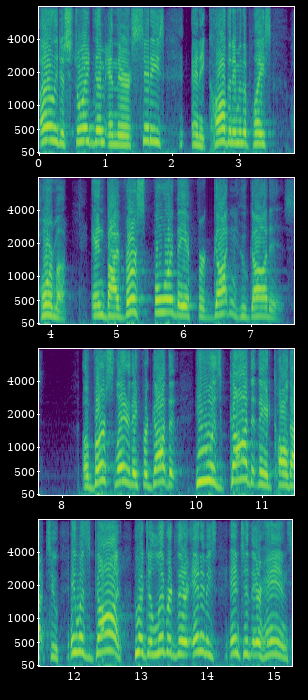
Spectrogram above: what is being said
utterly destroyed them and their cities. And he called the name of the place Hormah. And by verse 4, they have forgotten who God is. A verse later, they forgot that he was God that they had called out to. It was God who had delivered their enemies into their hands.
